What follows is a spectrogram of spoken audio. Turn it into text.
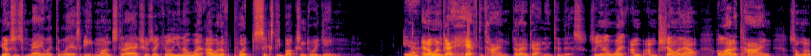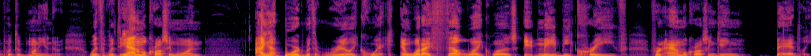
you know, since May, like the last eight months, that I actually was like, well, you know what? I would have put sixty bucks into a game. Yeah. And I would have got half the time that I've gotten into this. So you know what? I'm I'm shelling out a lot of time, so I'm gonna put the money into it. With with the Yeah. Animal Crossing one, I got bored with it really quick. And what I felt like was it made me crave for an Animal Crossing game badly.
